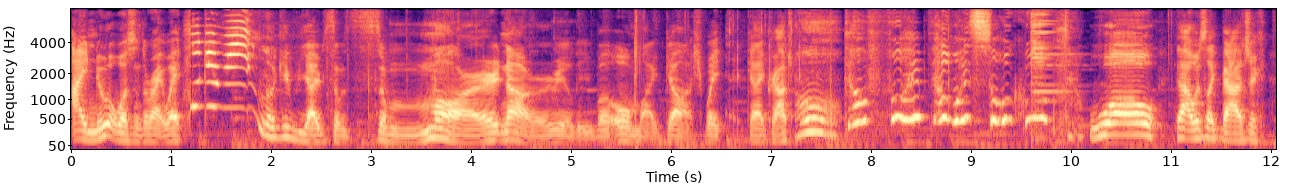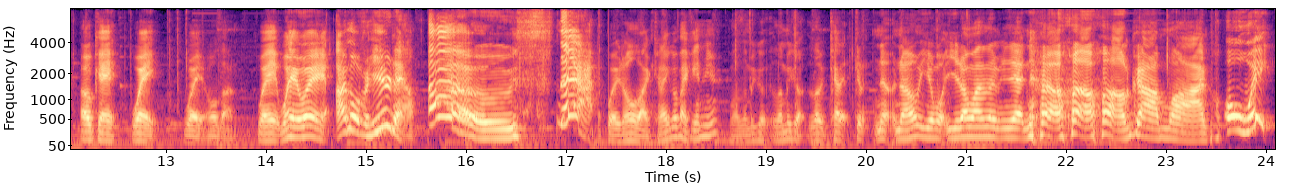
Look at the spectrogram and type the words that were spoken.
I knew it wasn't the right way. Look at me! Look at me, I'm so smart. Not really, but oh my gosh. Wait, can I crouch? Oh, the flip, that was so cool. Whoa, that was like magic. Okay, wait, wait, hold on. Wait, wait, wait, I'm over here now. Oh, snap. Wait, hold on, can I go back in here? Well, let me go, let me go. Look, can I, can I, no, no, you, you don't want to let me, no, oh, come on. Oh, wait.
